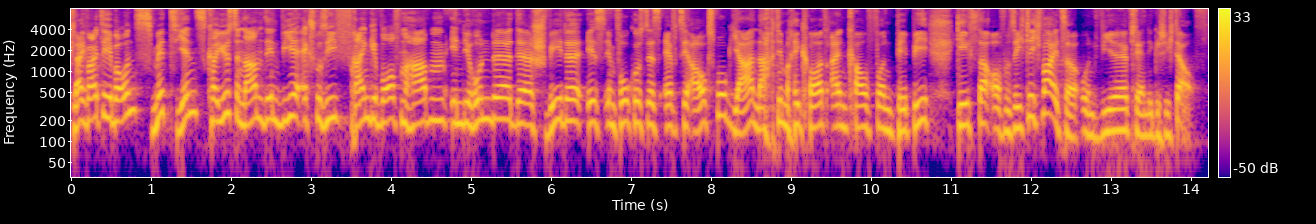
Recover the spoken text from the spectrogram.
Gleich weiter hier bei uns mit Jens Kajus, den Namen, den wir exklusiv reingeworfen haben in die Runde. Der Schwede ist im Fokus des FC Augsburg. Ja, nach dem Rekordeinkauf von Pepi geht's da offensichtlich weiter und wir klären die Geschichte auf.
